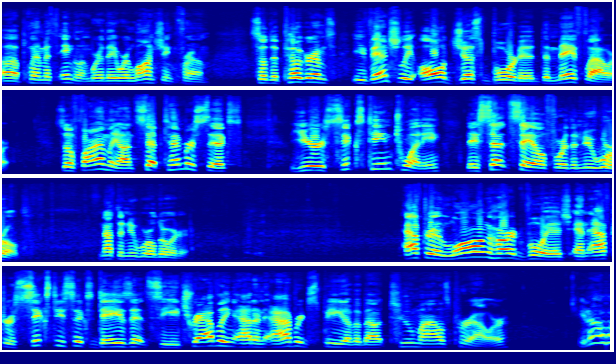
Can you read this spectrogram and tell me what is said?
uh, Plymouth, England, where they were launching from. So the pilgrims eventually all just boarded the Mayflower. So finally, on September 6th, year 1620, they set sail for the New World, not the New World Order. After a long, hard voyage and after 66 days at sea, traveling at an average speed of about two miles per hour, you know how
